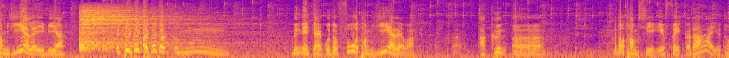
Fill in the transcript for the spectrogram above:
ทำเฮียอะไรไอเบียร์เอ้ยขึ้นขึ้นก่อนขึ้นอืมนึกในใจกูจะฟูทำเฮียอะไรวะอะขึ้นเออไม่ต้องทำเสียงเอฟเฟกก็ได้โถ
